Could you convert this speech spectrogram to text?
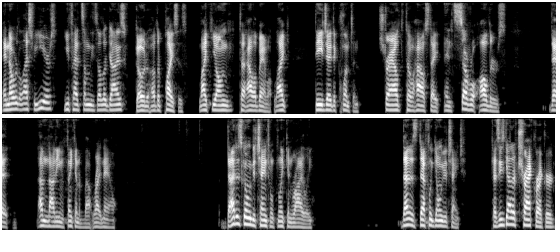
And over the last few years, you've had some of these other guys go to other places, like Young to Alabama, like DJ to Clemson, Stroud to Ohio State, and several others that I'm not even thinking about right now. That is going to change with Lincoln Riley. That is definitely going to change because he's got a track record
